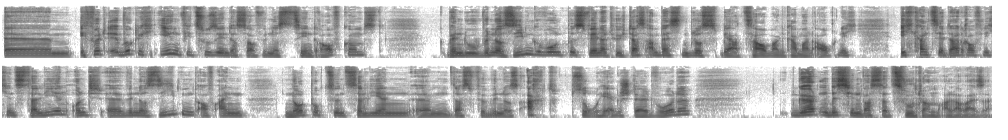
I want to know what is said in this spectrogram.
ähm, ich würde wirklich irgendwie zusehen, dass du auf Windows 10 draufkommst. Wenn du Windows 7 gewohnt bist, wäre natürlich das am besten. Bloß, ja, zaubern kann man auch nicht. Ich kann es dir darauf nicht installieren und äh, Windows 7 auf ein Notebook zu installieren, ähm, das für Windows 8 so hergestellt wurde, gehört ein bisschen was dazu normalerweise.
